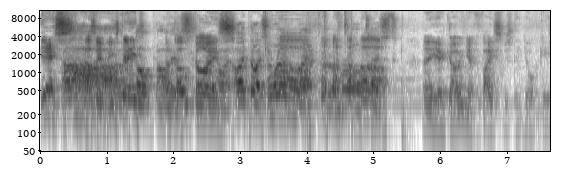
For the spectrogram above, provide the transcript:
Yes, Ah, that's him. He's dead. Dog The dies. dog dies. Right, I die, so I Hurrah. I have to do a morale test. There you go, in your face, Mr. Yorkie.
